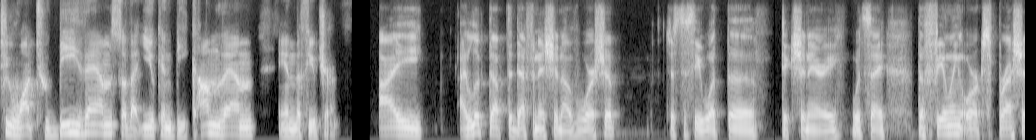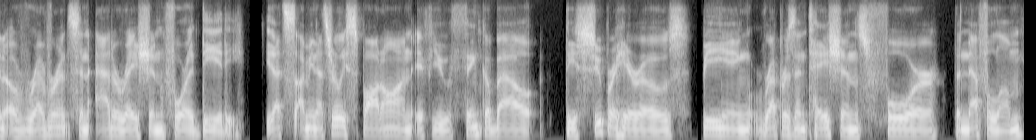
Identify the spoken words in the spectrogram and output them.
to want to be them so that you can become them in the future. I I looked up the definition of worship just to see what the dictionary would say. The feeling or expression of reverence and adoration for a deity. That's I mean that's really spot on if you think about these superheroes being representations for the Nephilim.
